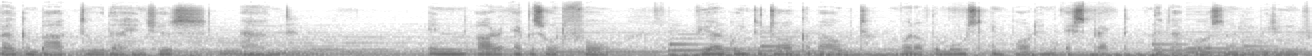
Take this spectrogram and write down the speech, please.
welcome back to the Hinges. And in our episode 4, we are going to talk about one of the most important aspect that I personally believe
